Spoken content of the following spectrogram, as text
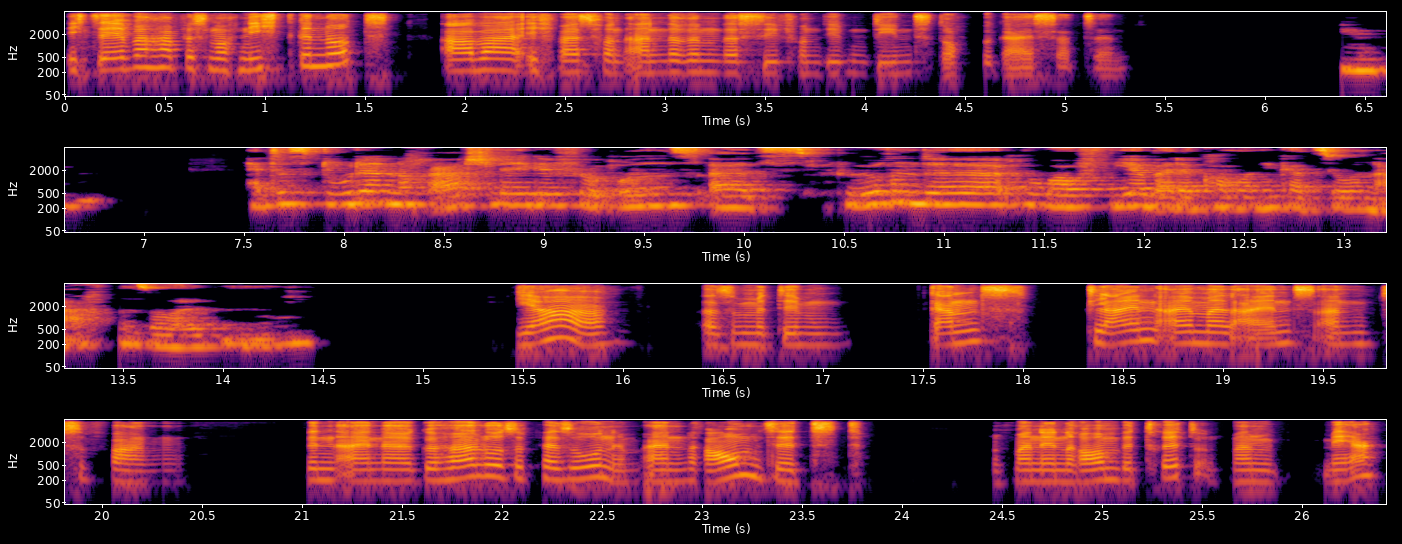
Ich selber habe es noch nicht genutzt, aber ich weiß von anderen, dass sie von dem Dienst doch begeistert sind. Mhm. Hättest du denn noch Ratschläge für uns als Hörende, worauf wir bei der Kommunikation achten sollten? Ja, also mit dem ganz kleinen Einmaleins anzufangen. Wenn eine gehörlose Person in einem Raum sitzt und man den Raum betritt und man merkt,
